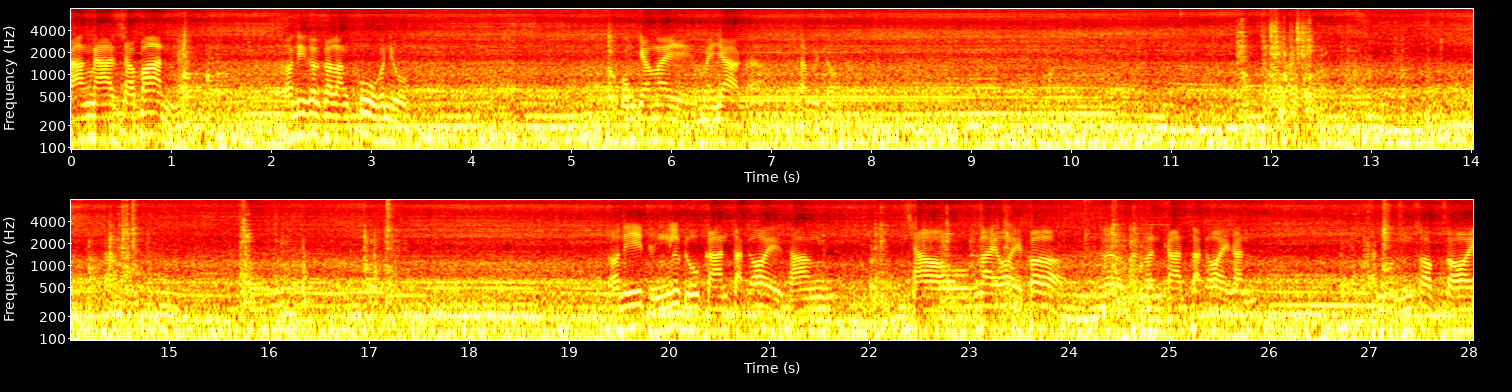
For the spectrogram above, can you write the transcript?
กลางนาชาวบ้าน ตอนนี้ก็กำลังกู้กันอยู่ ก็คงจะไม่ไม่ยากนะท่านผู้ชม นี้ถึงฤดูการตัดอ้อยทางชาวไร่อ้อยก็เริ่มดำเนินการตัดอ้อยกันถนนซอกซอย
